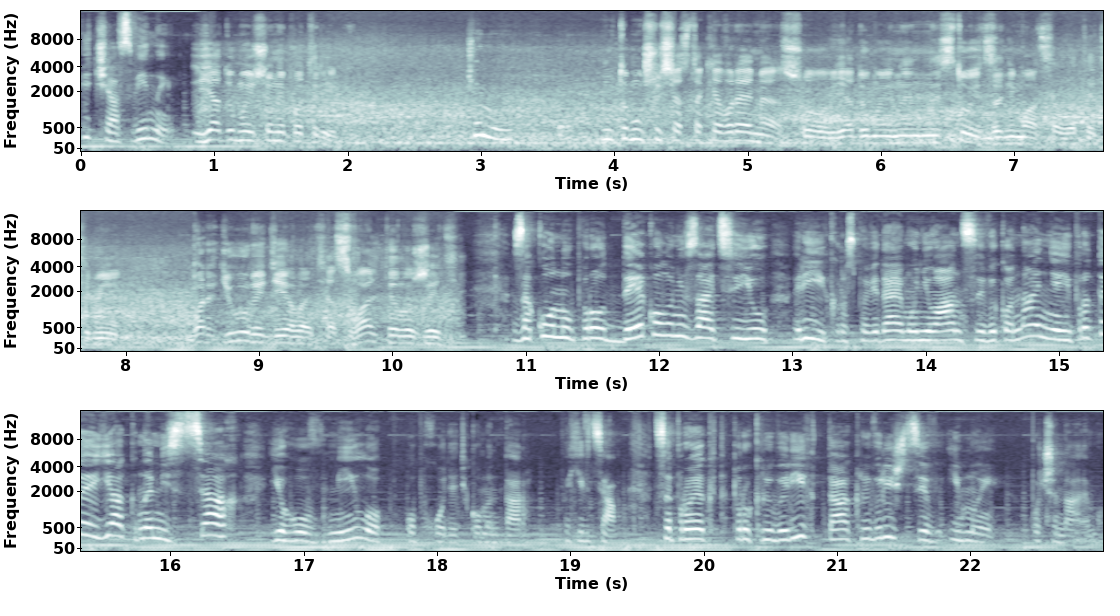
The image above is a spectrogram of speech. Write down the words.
під час війни. Я думаю, що не потрібно. Чому? Ну тому що зараз таке время, що я думаю, не, не стоїть займатися вот этими бордюри делать, асфальти ложити. Закону про деколонізацію рік розповідаємо нюанси виконання і про те, як на місцях його вміло обходять коментар фахівця. Це проект про кривий ріг та криворіжців. І ми починаємо.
